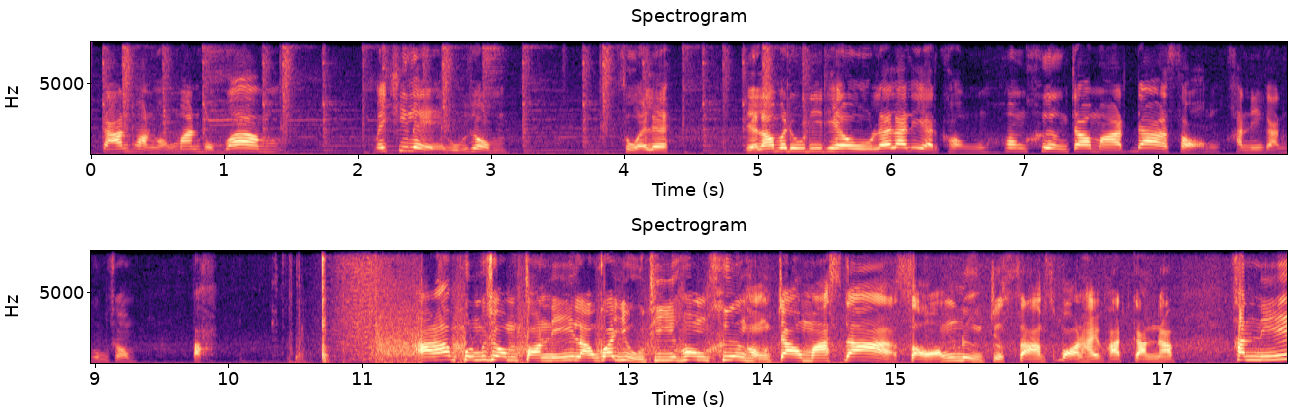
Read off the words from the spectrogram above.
ทการผ่อนของมัน ผมว่าไม่ขี้เหร่คุณผู้ชม สวยเลย เดี๋ยวเรามาดูดีเทลและรายละเอียดของห้องเครื่องเจ้า Mazda 2คันนี้กันคุณผู้ชมไปเอาละครับคุณผู้ชมตอนนี้เราก็อยู่ที่ห้องเครื่องของเจ้า Mazda 2 1.3 Sport High Pass กันนะครับ คันนี้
